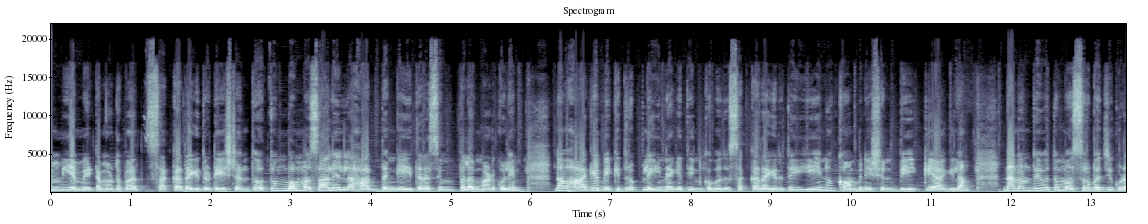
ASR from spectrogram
ಎಮ್ಮಿ ಎಮ್ಮಿ ಟೊಮೊಟೊ ಬಾತ್ ಸಖತ್ತಾಗಿತ್ತು ಟೇಸ್ಟ್ ಅಂತೂ. ತುಂಬ ಮಸಾಲೆ ಎಲ್ಲ ಹಾಕ್ದಂಗೆ ಈ ಥರ ಸಿಂಪಲಾಗಿ ಮಾಡ್ಕೊಳ್ಳಿ. ನಾವು ಹಾಗೆ ಬೇಕಿದ್ದರೂ ಪ್ಲೈನಾಗೆ ತಿನ್ಕೋಬೋದು. ಸಕ್ಕತ್ತಾಗಿರುತ್ತೆ ಏನು ಕಾಂಬಿನೇಷನ್ ಬೇಕೇ ಆಗಿಲ್ಲ. ನಾನಂತೂ ಇವತ್ತು ಮೊಸರು ಬಜ್ಜಿ ಕೂಡ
